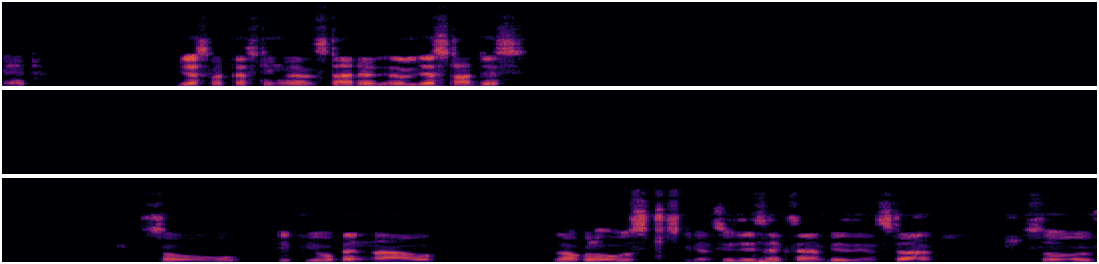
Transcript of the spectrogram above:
net. Just for testing I'll start I'll just start this if you open now localhost you can see this XAMPP is installed so if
